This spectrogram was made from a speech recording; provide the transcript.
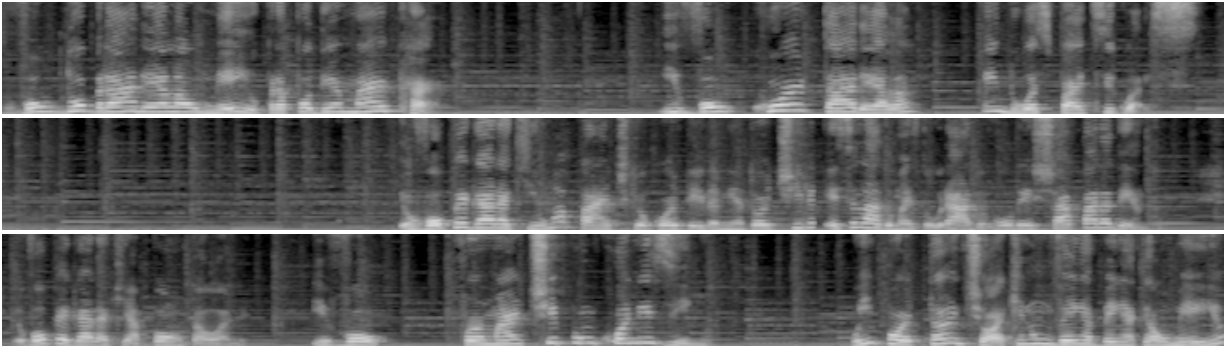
vou dobrar ela ao meio para poder marcar. E vou cortar ela em duas partes iguais. Eu vou pegar aqui uma parte que eu cortei da minha tortilha, esse lado mais dourado eu vou deixar para dentro. Eu vou pegar aqui a ponta, olha, e vou formar tipo um conezinho. O importante, ó, é que não venha bem até o meio,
